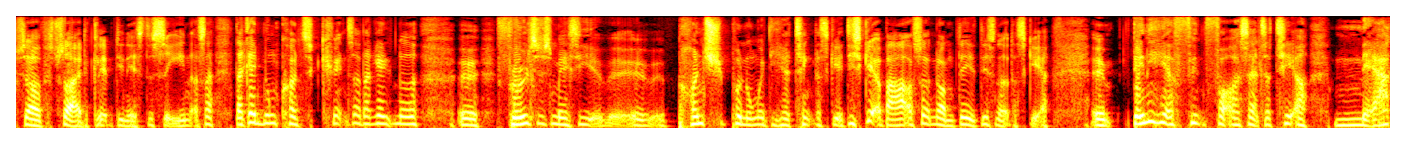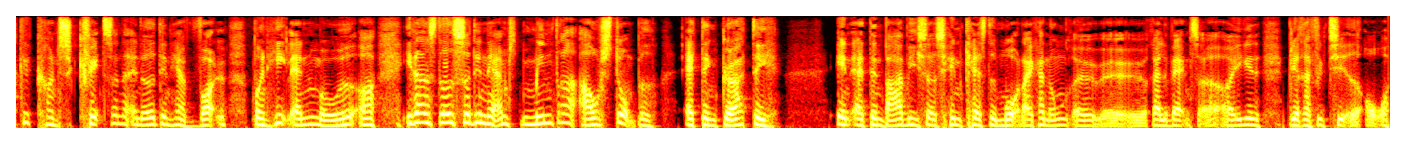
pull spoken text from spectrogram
så, så er det glemt i næste scene. Og så, der er ikke nogen konsekvenser, der er ikke noget øh, følelsesmæssigt øh, øh, punch på nogle af de her ting, der sker. De sker bare, og så, nå, men det, det er sådan noget, der sker. Øh, denne her film får os altså til at mærke konsekvenserne af noget af den her vold på en helt anden måde, og et eller andet sted, så er det nærmest mindre afstumpet, at den gør det, end at den bare viser os henkastet mor, der ikke har nogen øh, øh, relevans og, og ikke bliver reflekteret over.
